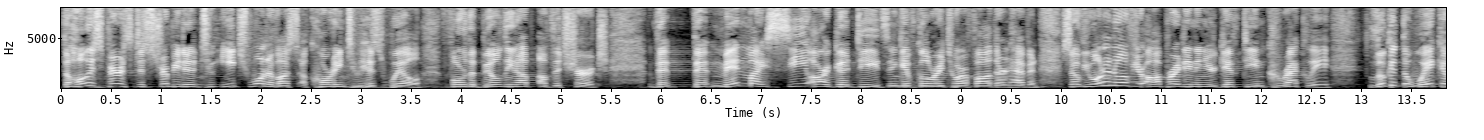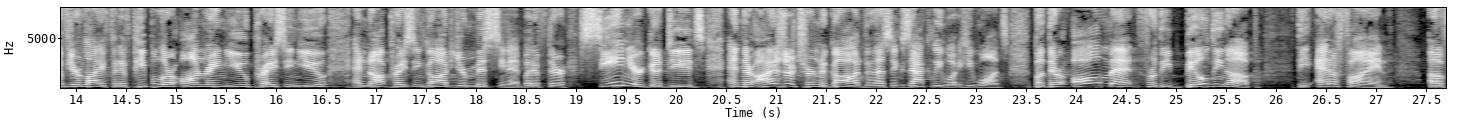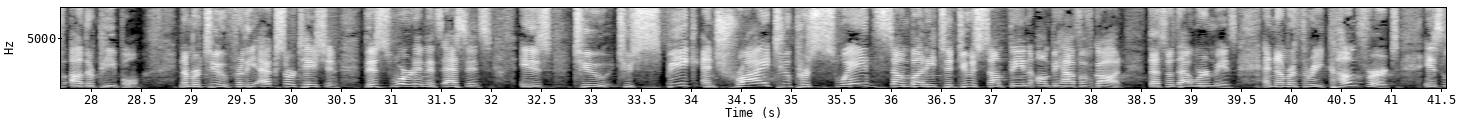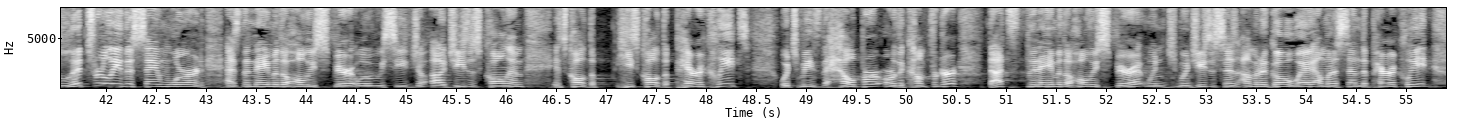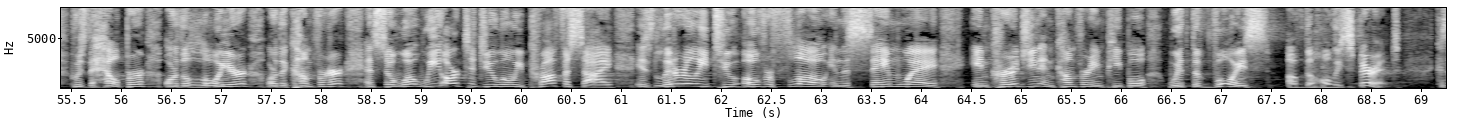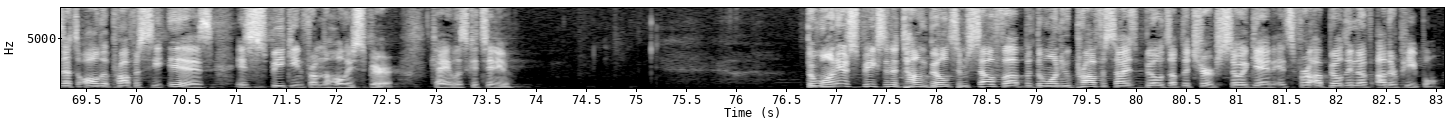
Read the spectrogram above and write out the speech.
The Holy Spirit's distributed to each one of us according to his will for the building up of the church, that, that men might see our good deeds and give glory to our Father in heaven. So if you want to know if you're operating in your gifting correctly, look at the wake of your life. And if people are honoring you, praising you, and not praising God, you're missing it. But if they're seeing your good deeds and their eyes are turned to God, then that's exactly what he wants. But they're all meant for the building up, the edifying, of other people. Number two, for the exhortation, this word in its essence is to, to speak and try to persuade somebody to do something on behalf of God. That's what that word means. And number three, comfort is literally the same word as the name of the Holy Spirit, what we see uh, Jesus call him. It's called the, he's called the paraclete, which means the helper or the comforter. That's the name of the Holy Spirit. When, when Jesus says, I'm going to go away, I'm going to send the paraclete, who's the helper or the lawyer or the comforter. And so what we are to do when we prophesy is literally to overflow in the same way, encouraging and comforting people with the voice of the Holy Spirit. Because that's all that prophecy is, is speaking from the Holy Spirit. Okay, let's continue. The one who speaks in a tongue builds himself up, but the one who prophesies builds up the church. So again, it's for upbuilding of other people.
